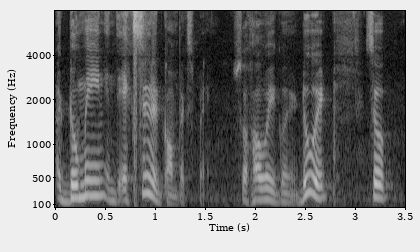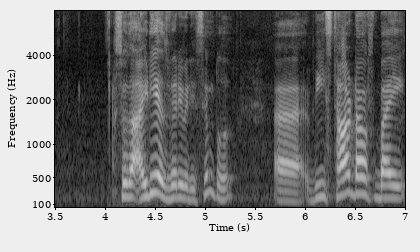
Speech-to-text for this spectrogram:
a domain in the extended complex plane. So how are we going to do it? So, so the idea is very very simple uh, we start off by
